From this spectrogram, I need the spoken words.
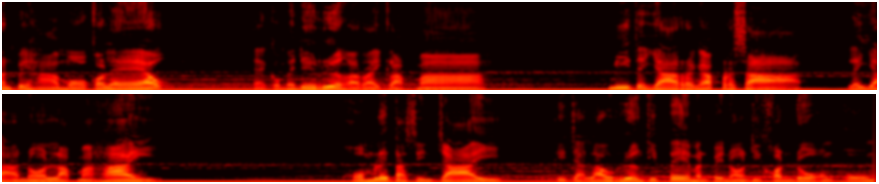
มันไปหาหมอก็แล้วแต่ก็ไม่ได้เรื่องอะไรกลับมา มีแต่ยาระงับประสาทและยานอนหลับมาให้ ผมเลยตัดสินใจที่จะเล่าเรื่องที่เป้มันไปนอนที่คอนโดของผม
